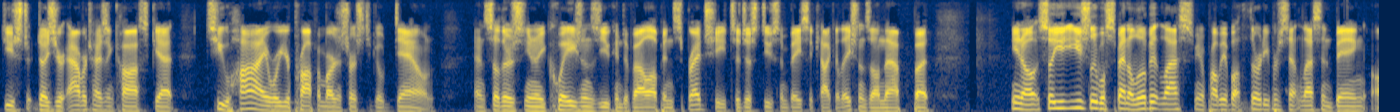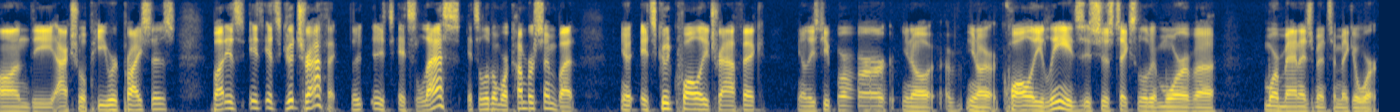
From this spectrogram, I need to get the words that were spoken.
do you st- does your advertising cost get too high where your profit margin starts to go down? And so there's you know equations you can develop in spreadsheet to just do some basic calculations on that. But you know, so you usually will spend a little bit less, you know, probably about 30% less in Bing on the actual keyword prices, but it's it's, it's good traffic. It's it's less, it's a little bit more cumbersome, but you know, it's good quality traffic. You know, these people are, you know, you know, quality leads. It just takes a little bit more of a more management to make it work.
